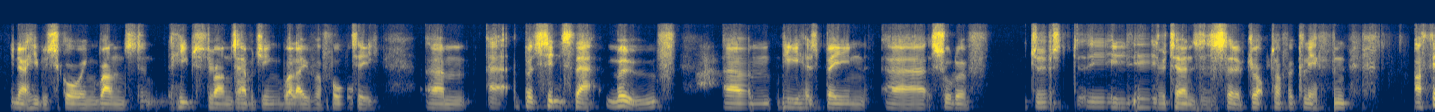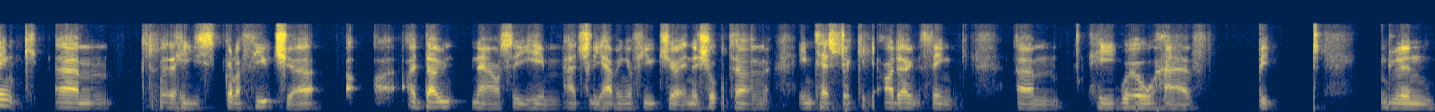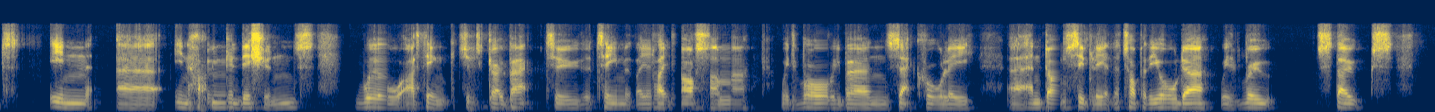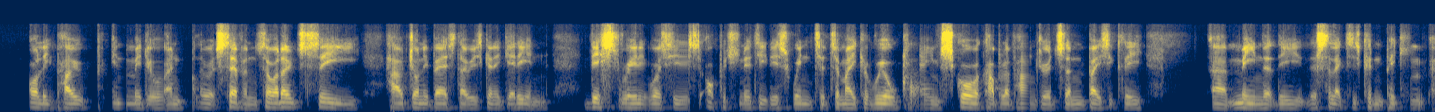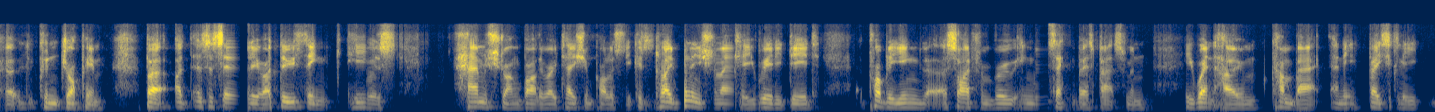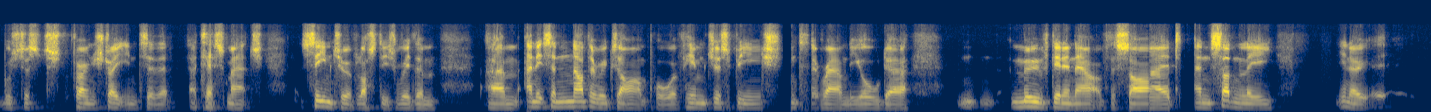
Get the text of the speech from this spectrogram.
you know, he was scoring runs, heaps of runs, averaging well over 40. Um, uh, but since that move, um, he has been uh, sort of just his returns have sort of dropped off a cliff. And I think um, whether he's got a future, I don't now see him actually having a future in the short term in Test cricket. I don't think um, he will have England in uh, in home conditions will, I think, just go back to the team that they played last summer with Rory Burns, Zak Crawley, uh, and Dom Sibley at the top of the order, with Root, Stokes, Ollie Pope in the middle, and Buttler at seven. So I don't see how Jonny Bairstow is going to get in. This really was his opportunity this winter to make a real claim, score a couple of hundreds, and basically uh, mean that the the selectors couldn't pick him, uh, couldn't drop him. But I, as I said earlier, I do think he was hamstrung by the rotation policy because played well in Sri Lanka. He really did. Probably England, aside from Root, England's second best batsman. He went home, come back, and he basically was just thrown straight into the, a Test match. Seemed to have lost his rhythm. Um, and it's another example of him just being shunted around the order, moved in and out of the side, and suddenly you know,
